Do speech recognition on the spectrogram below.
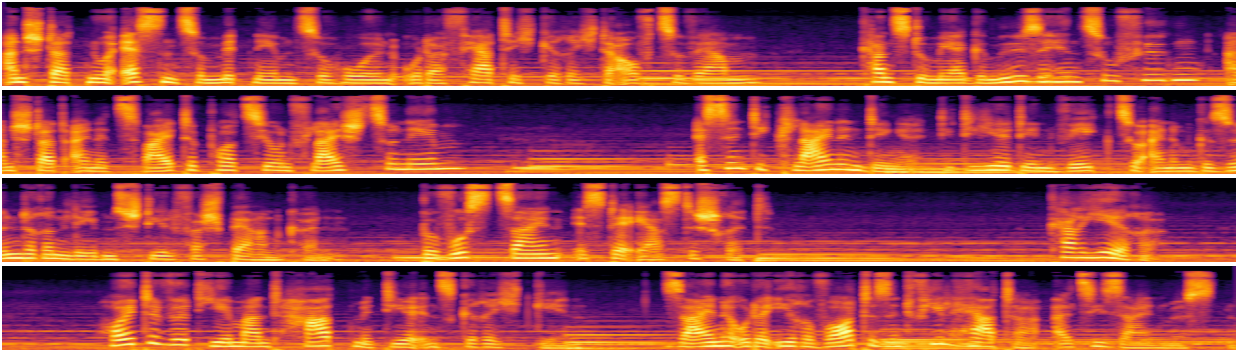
anstatt nur Essen zum Mitnehmen zu holen oder Fertiggerichte aufzuwärmen? Kannst du mehr Gemüse hinzufügen, anstatt eine zweite Portion Fleisch zu nehmen? Es sind die kleinen Dinge, die dir den Weg zu einem gesünderen Lebensstil versperren können. Bewusstsein ist der erste Schritt. Karriere. Heute wird jemand hart mit dir ins Gericht gehen. Seine oder ihre Worte sind viel härter, als sie sein müssten.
